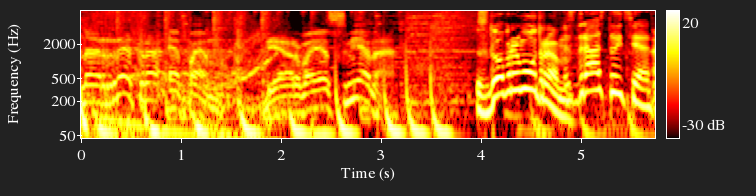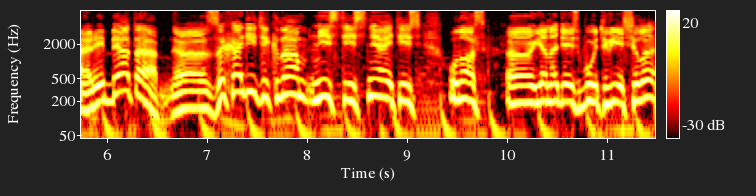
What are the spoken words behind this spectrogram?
на Ретро-ФМ. Первая смена. С добрым утром! Здравствуйте. Ребята, э, заходите к нам, не стесняйтесь. У нас, э, я надеюсь, будет весело.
